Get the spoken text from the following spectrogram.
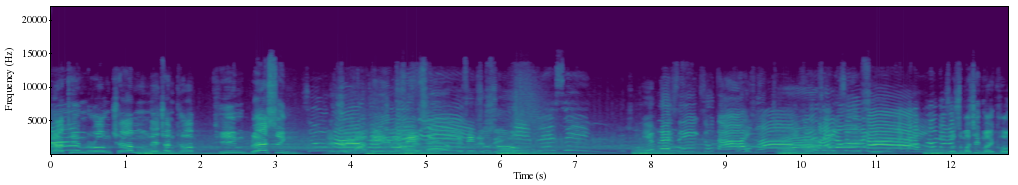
และทีมรองแชมป์เนชั่นคัพทีม Blessing ครับทีมเบสิกเบสิกสู้ สมาชิกใหม่ของ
